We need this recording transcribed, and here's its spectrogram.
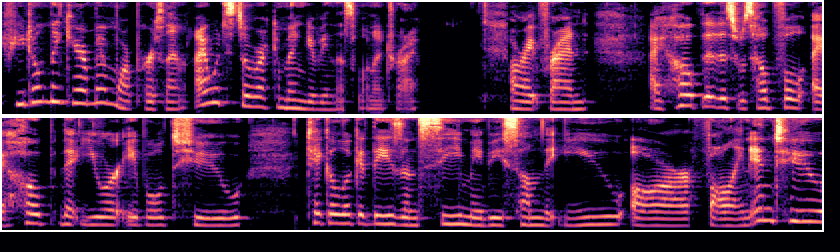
if you don't think you're a memoir person, I would still recommend giving this one a try. All right, friend. I hope that this was helpful. I hope that you are able to take a look at these and see maybe some that you are falling into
